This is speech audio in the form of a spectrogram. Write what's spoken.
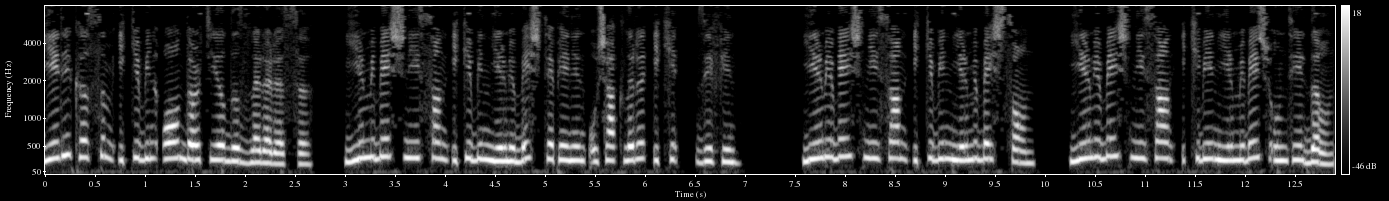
7 Kasım 2014 Yıldızlar Arası 25 Nisan 2025 Tepenin Uşakları 2, Zifin 25 Nisan 2025 Son 25 Nisan 2025 Until Dawn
